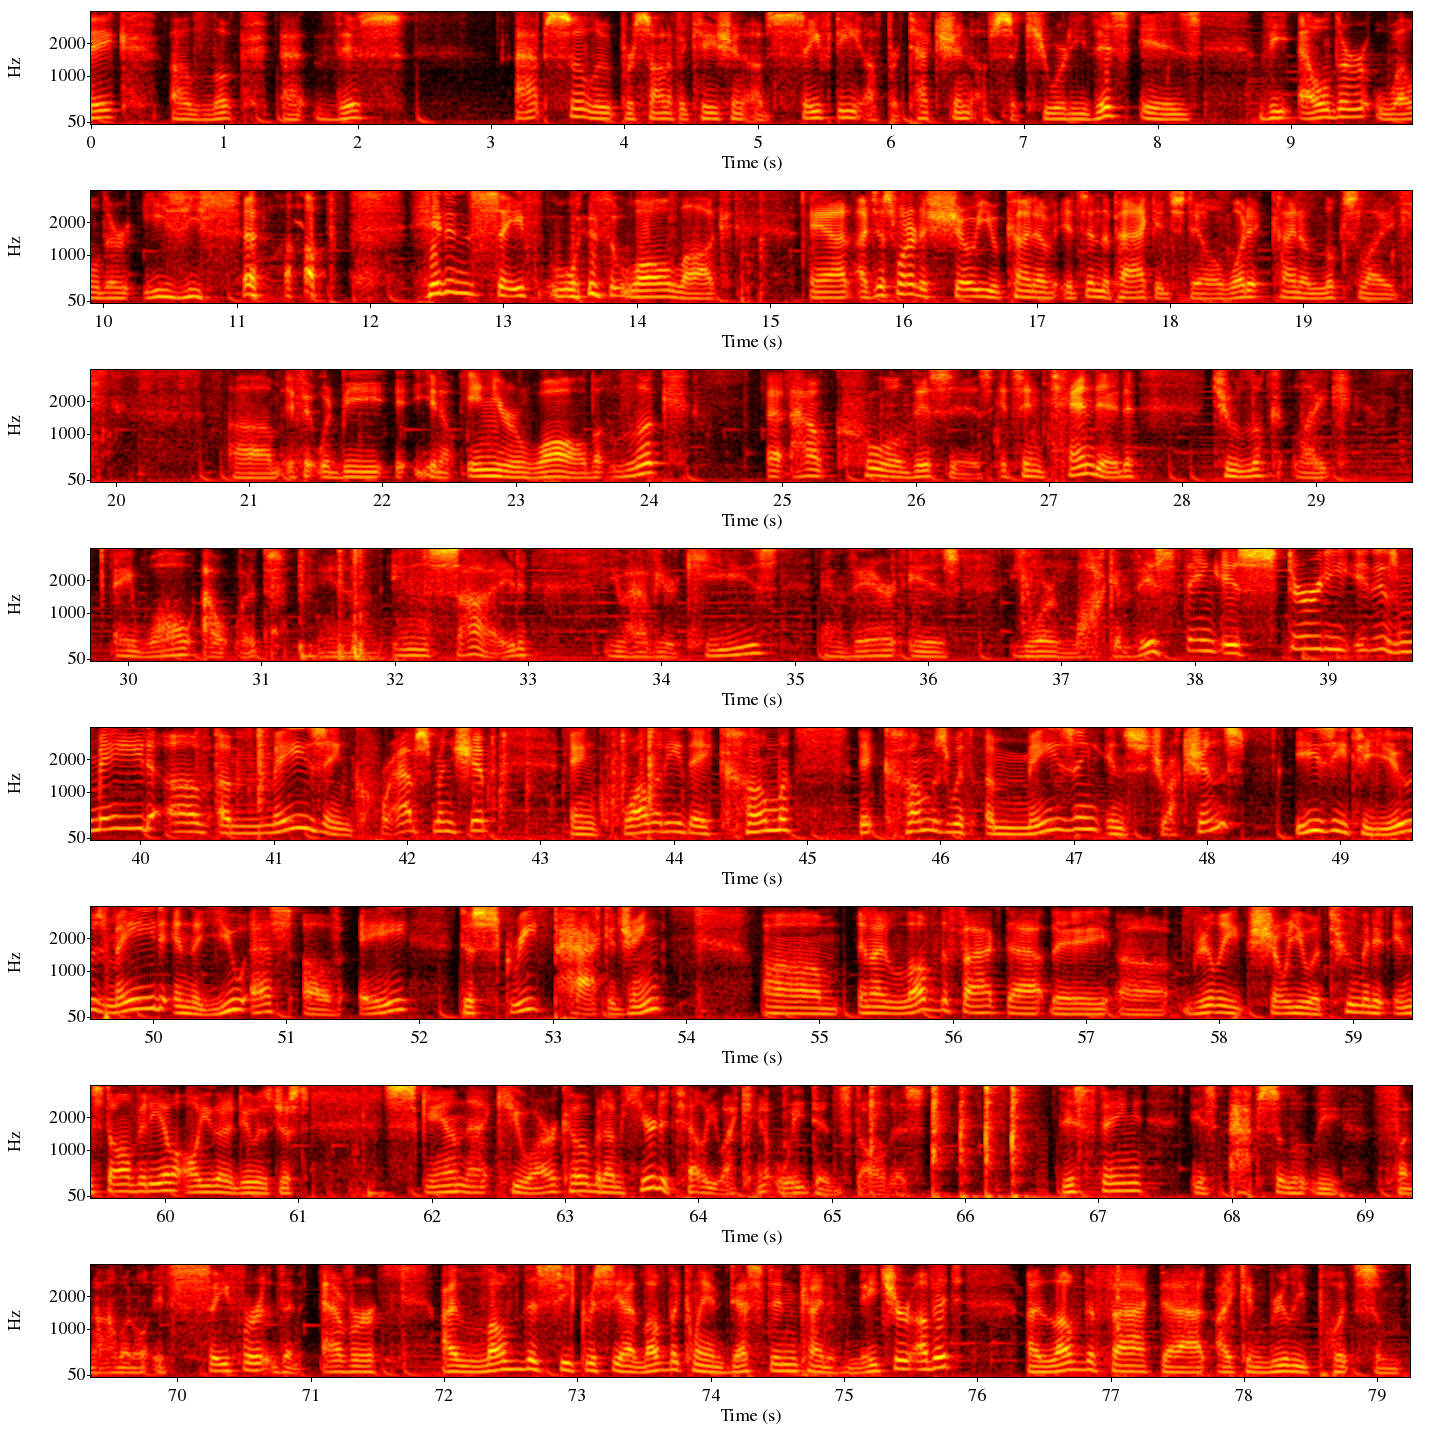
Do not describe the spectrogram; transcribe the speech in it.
take a look at this absolute personification of safety, of protection, of security. This is the Elder Welder Easy Setup Hidden Safe with Wall Lock. And I just wanted to show you kind of, it's in the package still, what it kind of looks like um, if it would be, you know, in your wall. But look at how cool this is. It's intended to look like a wall outlet and inside you have your keys and there is your lock. And this thing is sturdy. It is made of amazing craftsmanship and quality. They come it comes with amazing instructions easy to use made in the US of A discreet packaging um, and I love the fact that they uh, really show you a two minute install video. All you got to do is just scan that QR code. But I'm here to tell you, I can't wait to install this. This thing is absolutely phenomenal. It's safer than ever. I love the secrecy. I love the clandestine kind of nature of it. I love the fact that I can really put some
